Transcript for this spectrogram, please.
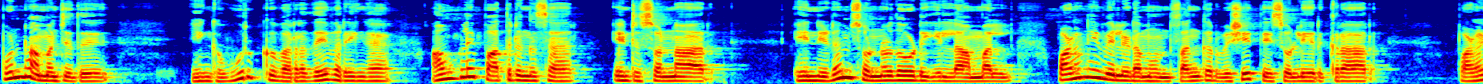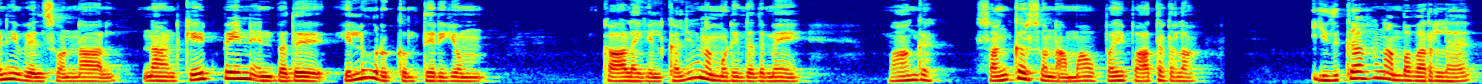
பொண்ணு அமைஞ்சது. எங்கள் ஊருக்கு வர்றதே வரீங்க. அவங்களே பார்த்துடுங்க சார் என்று சொன்னார். என்னிடம் சொன்னதோடு இல்லாமல் பழனிவேலிடமும் சங்கர் விஷயத்தை சொல்லியிருக்கிறார். பழனிவேல் சொன்னால் நான் கேட்பேன் என்பது எல்லோருக்கும் தெரியும். காலையில் கல்யாணம் முடிந்ததுமே வாங்க சங்கர் சொன்ன அம்மாவை போய் பார்த்துடலாம். இதுக்காக நம்ம வரல.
